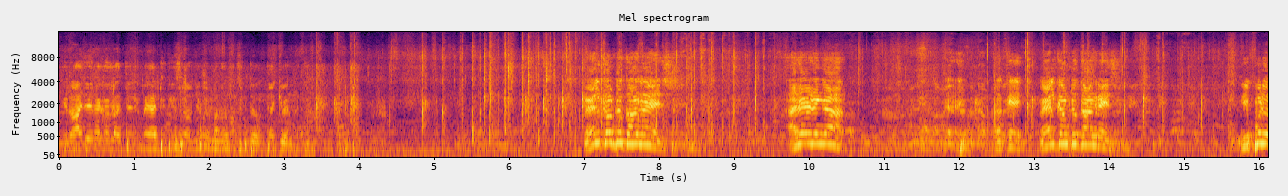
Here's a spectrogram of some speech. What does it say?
ఈ రాజయ్య నగర్లో అత్యధిక మేయార్టీ తీసుకురావాలని చెప్పి మన మనస్ఫూర్తిగా thank you very much welcome to Congress అదేవిధంగా ఓకే వెల్కమ్ టు కాంగ్రెస్ ఇప్పుడు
